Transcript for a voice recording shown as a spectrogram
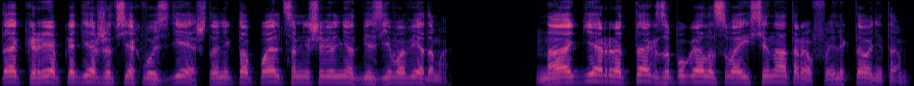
так крепко держит всех в узде, что никто пальцем не шевельнет без его ведома. Но Герра так запугала своих сенаторов, или кто они там,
